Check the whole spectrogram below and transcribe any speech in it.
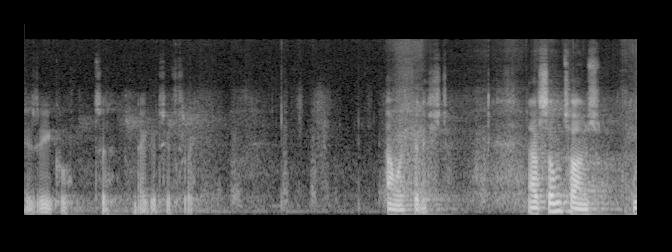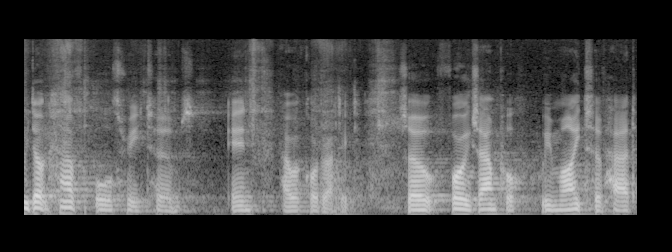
is equal to negative 3. And we're finished. Now sometimes we don't have all three terms in our quadratic. So, for example, we might have had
